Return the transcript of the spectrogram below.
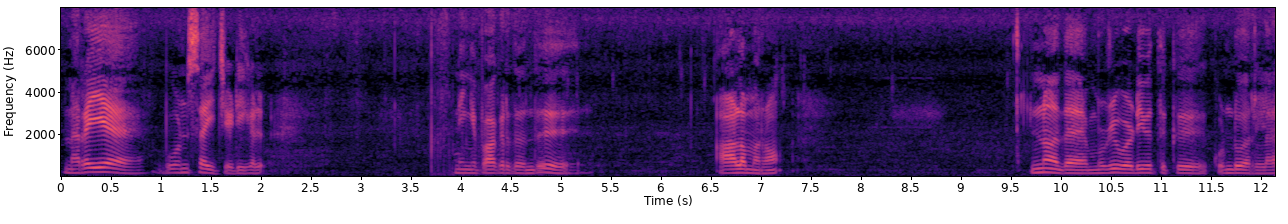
நிறைய போன்சாய் செடிகள். நீங்கள் பார்க்குறது வந்து ஆலமரம். இன்னும் அதை முழு வடிவத்துக்கு கொண்டு வரல.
